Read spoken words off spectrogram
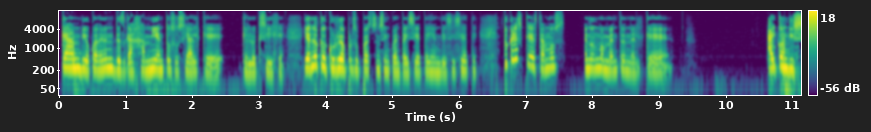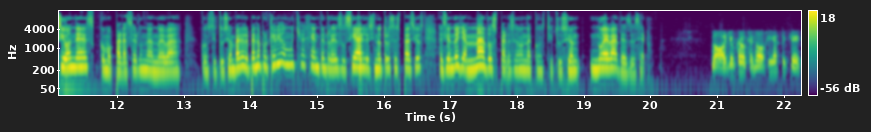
cambio, cuando hay un desgajamiento social que, que lo exige. Y es lo que ocurrió, por supuesto, en 57 y en 17. ¿Tú crees que estamos en un momento en el que hay condiciones como para hacer una nueva constitución? Vale la pena porque ha habido mucha gente en redes sociales y en otros espacios haciendo llamados para hacer una constitución nueva desde cero. No, yo creo que no. Fíjate que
